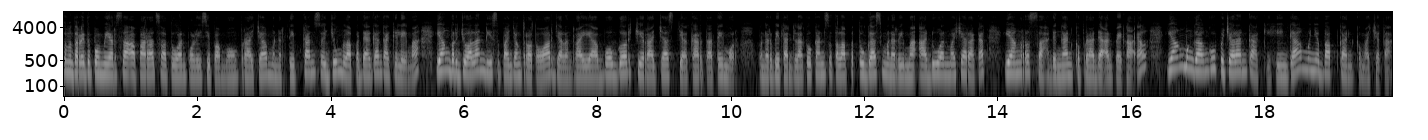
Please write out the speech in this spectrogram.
Sementara itu pemirsa aparat Satuan Polisi Pamong Praja menertibkan sejumlah pedagang kaki lima yang berjualan di sepanjang trotoar Jalan Raya Bogor Ciracas, Jakarta Timur. Penerbitan dilakukan setelah petugas menerima aduan masyarakat yang resah dengan keberadaan PKL yang mengganggu pejalan kaki hingga menyebabkan kemacetan.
